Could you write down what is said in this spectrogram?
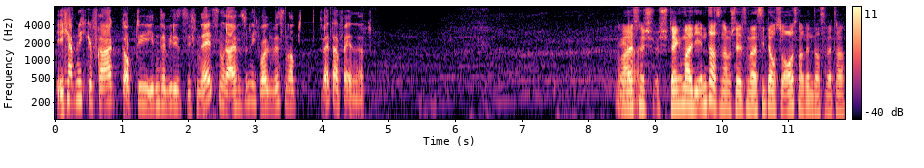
Ich habe nicht gefragt, ob die Intermediates die schnellsten Reifen sind. Ich wollte wissen, ob das Wetter verändert. Weiß nicht, ich denke mal, die Inters sind am schnellsten, weil es sieht auch so aus nach Inters Wetter.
